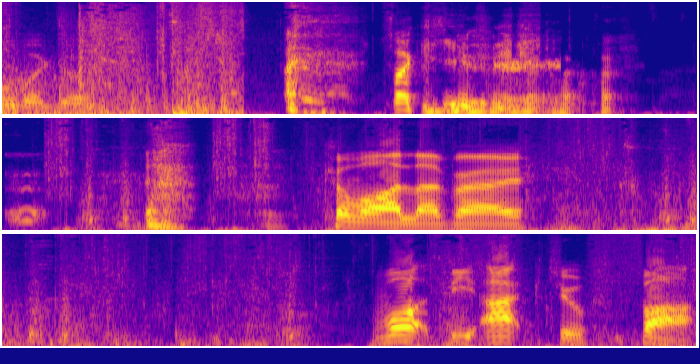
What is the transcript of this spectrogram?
Oh my god. Fuck you. Come on, bro. What the actual fuck?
